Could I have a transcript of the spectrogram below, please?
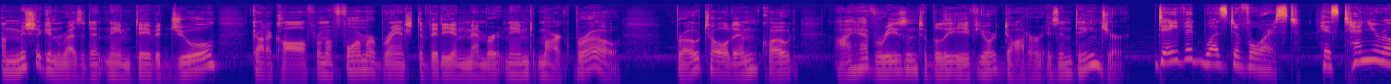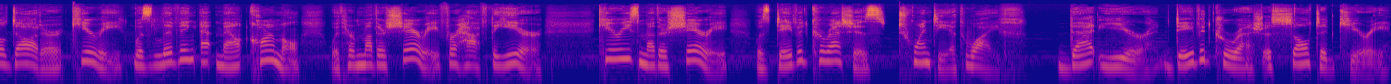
a Michigan resident named David Jewell got a call from a former Branch Davidian member named Marc Breault Breault told him, quote, I have reason to believe your daughter is in danger. David was divorced. His 10 year old daughter, Kiri, was living at Mount Carmel with her mother, Sherry, for half the year. Kiri's mother, Sherry, was David Koresh's 20th wife. That year, David Koresh assaulted Kiri,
